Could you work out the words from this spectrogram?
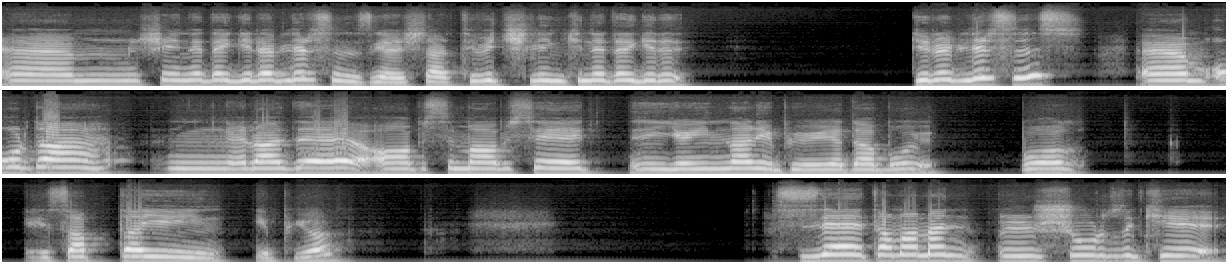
eee, şeyine de girebilirsiniz gençler. Twitch linkine de gire- girebilirsiniz. Eee, orada herhalde abisi mabisi e, yayınlar yapıyor ya da bu bu hesapta yayın yapıyor. Size tamamen e, şuradaki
